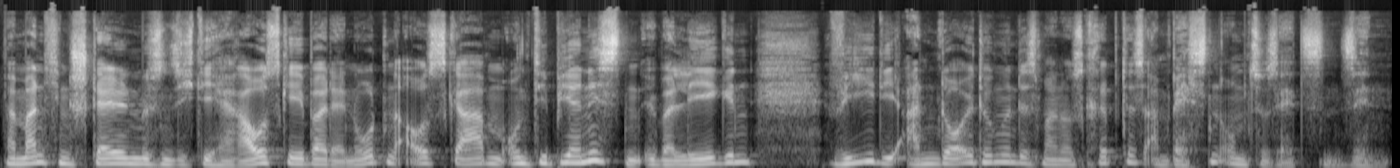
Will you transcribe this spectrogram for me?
Bei manchen Stellen müssen sich die Herausgeber der Notenausgaben und die Pianisten überlegen, wie die Andeutungen des Manuskriptes am besten umzusetzen sind.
